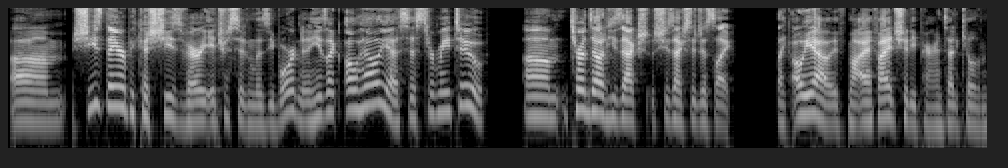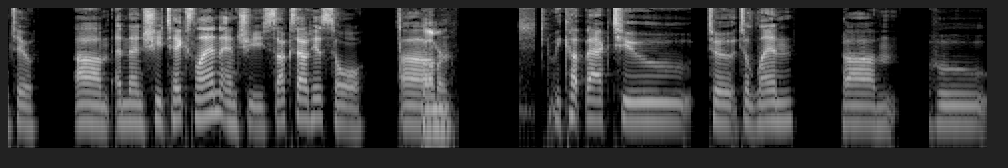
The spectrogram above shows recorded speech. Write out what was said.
Um, she's there because she's very interested in Lizzie Borden, and he's like, "Oh hell yeah, sister, me too." Um, turns out he's actually she's actually just like, like, "Oh yeah, if my if I had shitty parents, I'd kill them too." Um, and then she takes Len and she sucks out his soul. Um, Bummer. We cut back to to to Len, um, who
